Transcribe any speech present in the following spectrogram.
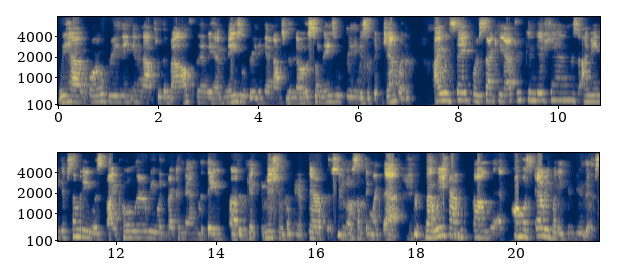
We have oral breathing in and out through the mouth, and then we have nasal breathing in and out through the nose. So nasal breathing is a bit gentler. I would say for psychiatric conditions, I mean, if somebody was bipolar, we would recommend that they uh, get permission from their therapist, you know, something like that. But we have found that almost everybody can do this.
